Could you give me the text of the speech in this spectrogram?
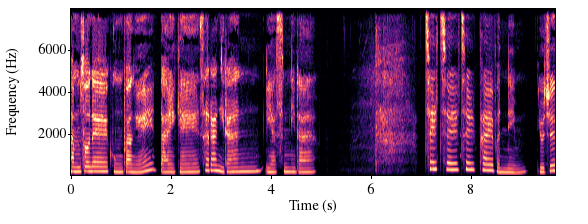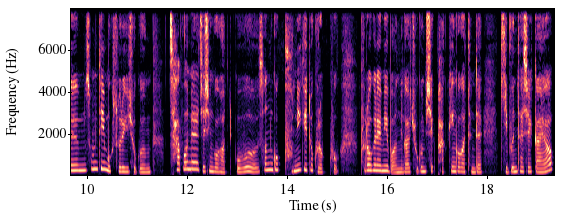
담손의 공방에 나에게 사랑이란 이었습니다. 7778번님, 요즘 솜디 목소리 조금 차분해지신 것 같고, 선곡 분위기도 그렇고, 프로그램이 뭔가 조금씩 바뀐 것 같은데, 기분 탓일까요?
